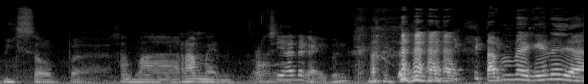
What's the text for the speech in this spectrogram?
mie soba sama ramen. Roxy ada gak ya Gun? Tapi pengennya ya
